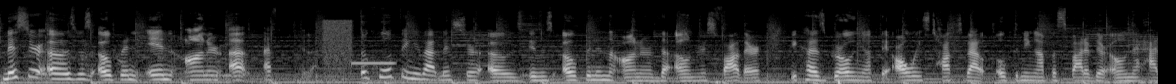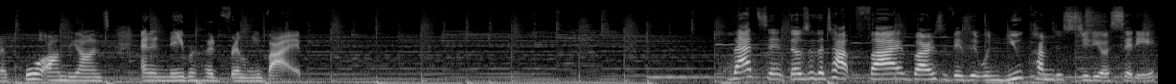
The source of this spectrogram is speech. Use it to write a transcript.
Mr. O's was open in honor of, of the cool thing about Mr. O's, it was open in the honor of the owner's father because growing up, they always talked about opening up a spot of their own that had a cool ambiance and a neighborhood friendly vibe. That's it. Those are the top five bars to visit when you come to Studio City.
